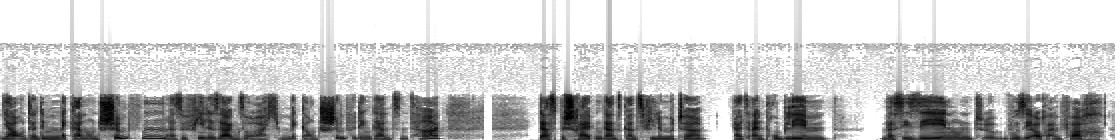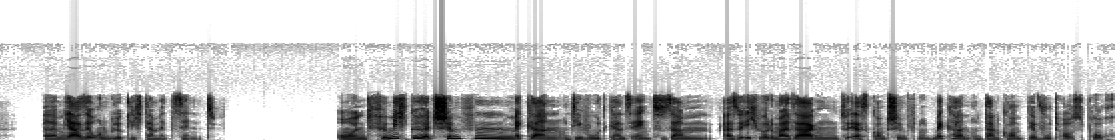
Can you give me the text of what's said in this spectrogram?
ja, unter dem Meckern und Schimpfen. Also viele sagen so, oh, ich mecker und schimpfe den ganzen Tag. Das beschreiben ganz, ganz viele Mütter als ein Problem, was sie sehen und wo sie auch einfach, ähm, ja, sehr unglücklich damit sind. Und für mich gehört Schimpfen, Meckern und die Wut ganz eng zusammen. Also ich würde mal sagen, zuerst kommt Schimpfen und Meckern und dann kommt der Wutausbruch.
